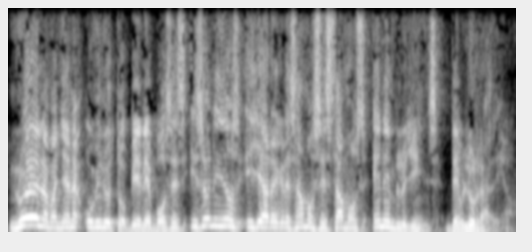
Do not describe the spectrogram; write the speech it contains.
9 de la mañana, un minuto, viene Voces y Sonidos y ya regresamos, estamos en En Blue Jeans de Blue Radio.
